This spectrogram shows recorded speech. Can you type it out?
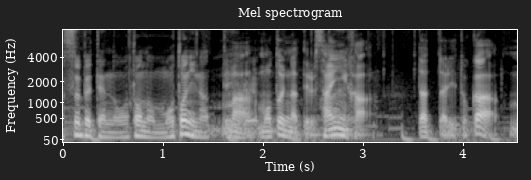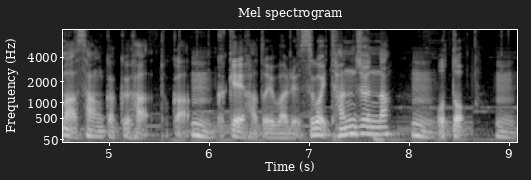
すべての音の元になっている。まあ、元になっているサイン波だったりとか、まあ、三角波とかうん。区形波と呼ばれるすごい単純なうん。音、うん。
